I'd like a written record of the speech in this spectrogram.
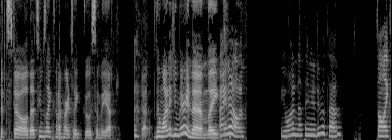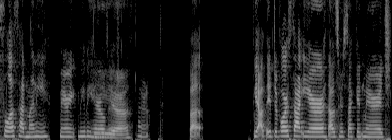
but still, that seems like kind of hard to like go somebody after that. Then why did you marry them? Like, I know. You wanted nothing to do with them. It's not like Celeste had money. Mary, maybe Harold did. Yeah, I don't know. But yeah, they divorced that year. That was her second marriage.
